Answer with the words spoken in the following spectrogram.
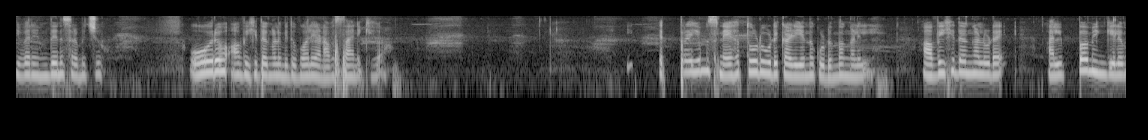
ഇവരെന്തിനു ശ്രമിച്ചു? ഓരോ അവിഹിതങ്ങളും ഇതുപോലെയാണ് അവസാനിക്കുക. എത്രയും സ്നേഹത്തോടുകൂടി കഴിയുന്ന കുടുംബങ്ങളിൽ അവിഹിതങ്ങളുടെ അല്പമെങ്കിലും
